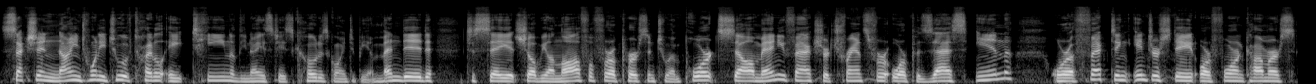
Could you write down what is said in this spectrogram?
Section 922 of Title 18 of the United States Code is going to be amended to say it shall be unlawful for a person to import, sell, manufacture, transfer, or possess in or affecting interstate or foreign commerce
